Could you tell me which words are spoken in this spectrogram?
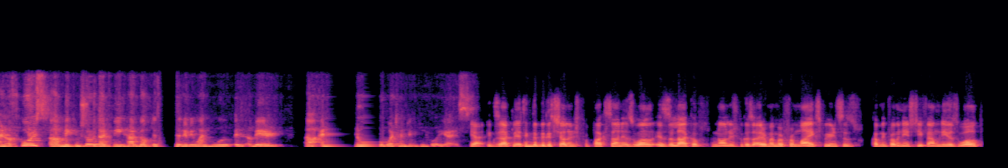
And of course, uh, making sure that we have doctors and everyone who is aware uh, and know what Huntington chorea is. Yeah, exactly. I think the biggest challenge for Pakistan as well is the lack of knowledge because I remember from my experiences coming from an HD family as well.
